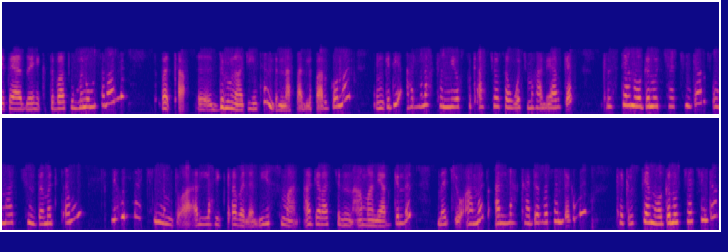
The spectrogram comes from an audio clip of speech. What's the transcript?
የተያዘ ይሄ ክትባቱ ምኑም ስላለ በቃ እድሉን አግኝተን እንድናሳልፍ አድርጎናል። እንግዲህ አላህ ከሚወፍቃቸው ሰዎች መሀል ያርገን። ክርስቲያን ወገኖቻችን ጋር ጾማችን በመግጠሙ የሁላችንንም ዱዓ አላህ ይቀበለን፣ ይስማን፣ አገራችንን አማን ያርግልን። መጪው አመት አላህ ካደረሰን ደግሞ ከክርስቲያን ወገኖቻችን ጋር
